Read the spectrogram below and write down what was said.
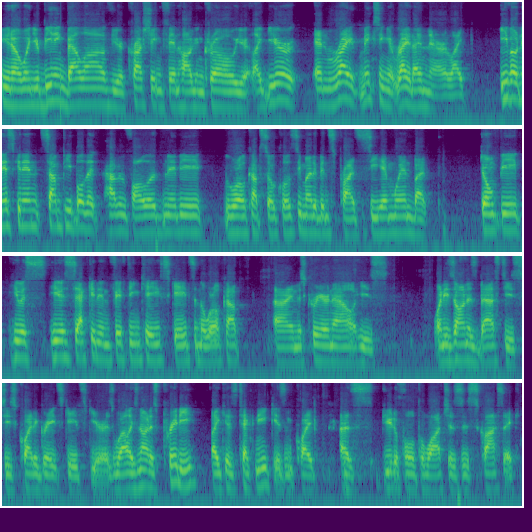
you know, when you're beating Belov, you're crushing Finn Hågen Krogh, You're like, you're, and right, mixing it right in there. Like, Iivo Niskanen, some people that haven't followed maybe the World Cup so closely might have been surprised to see him win, but don't be. He was he was second in 15k skates in the World Cup uh, in his career. Now he's when he's on his best, he's he's quite a great skate skier as well. He's not as pretty, like his technique isn't quite as beautiful to watch as his classic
